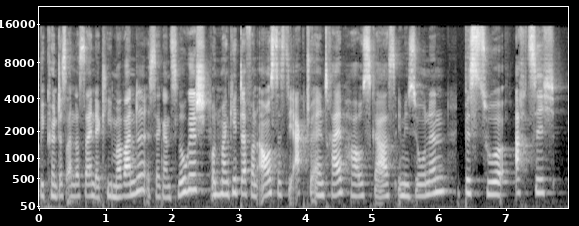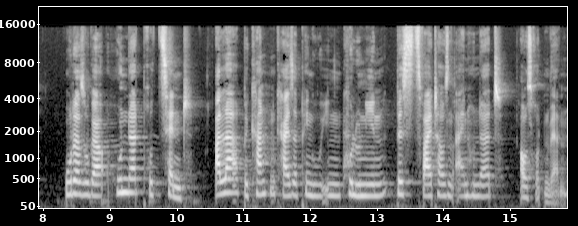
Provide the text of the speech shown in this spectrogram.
wie könnte es anders sein, der Klimawandel, ist ja ganz logisch. Und man geht davon aus, dass die aktuellen Treibhausgasemissionen bis zu 80 oder sogar 100 Prozent aller bekannten Kaiserpinguin-Kolonien bis 2100 ausrotten werden.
